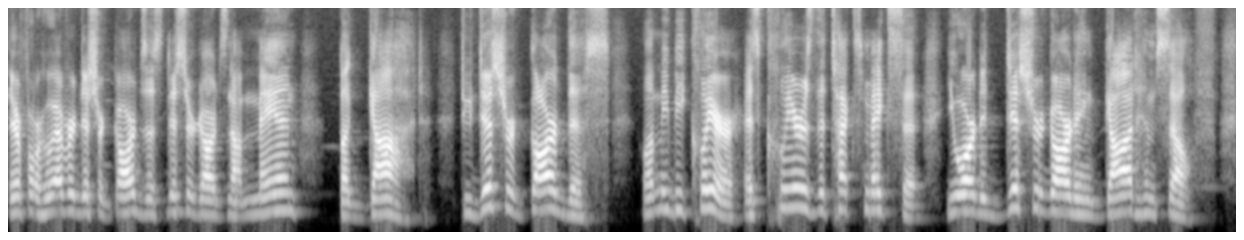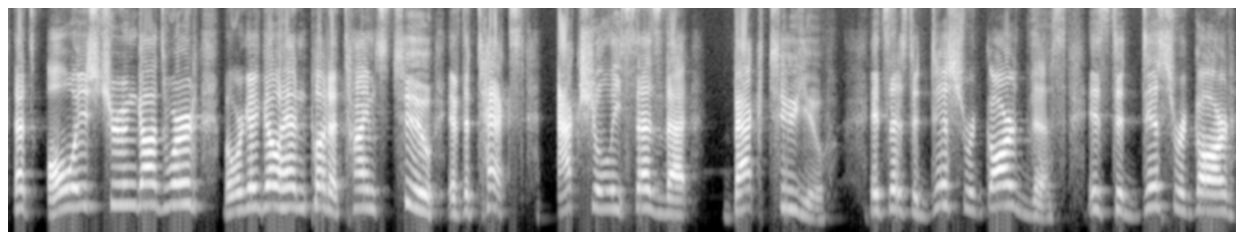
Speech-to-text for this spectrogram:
Therefore, whoever disregards this disregards not man, but God. To disregard this, let me be clear, as clear as the text makes it, you are to disregarding God Himself. That's always true in God's word, but we're going to go ahead and put a times two if the text actually says that back to you. It says to disregard this is to disregard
